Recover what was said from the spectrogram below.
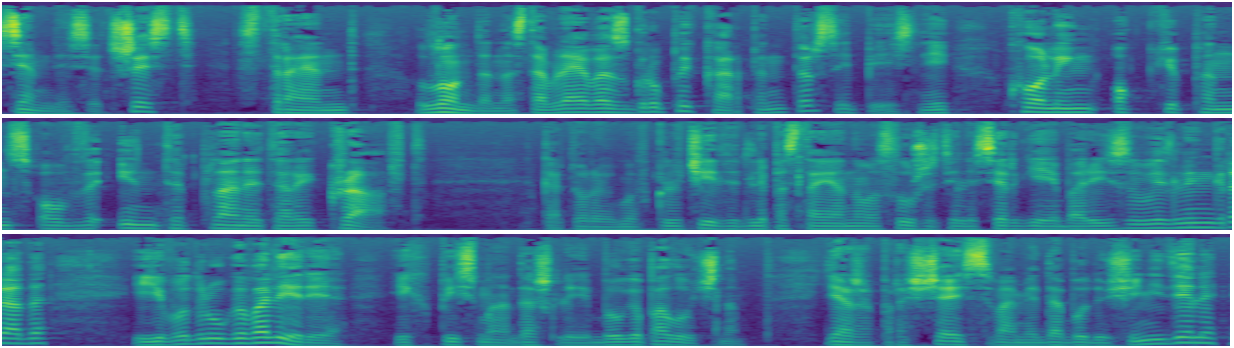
76, Стрэнд, Лондон. Оставляю вас с группой Carpenters и песней Calling Occupants of the Interplanetary Craft – которую мы включили для постоянного слушателя Сергея Борисова из Ленинграда и его друга Валерия. Их письма дошли благополучно. Я же прощаюсь с вами до будущей недели.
